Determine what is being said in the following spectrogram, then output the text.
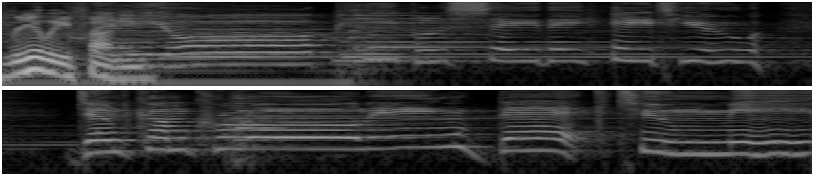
really funny. Your people say they hate you. Don't come crawling back to me.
